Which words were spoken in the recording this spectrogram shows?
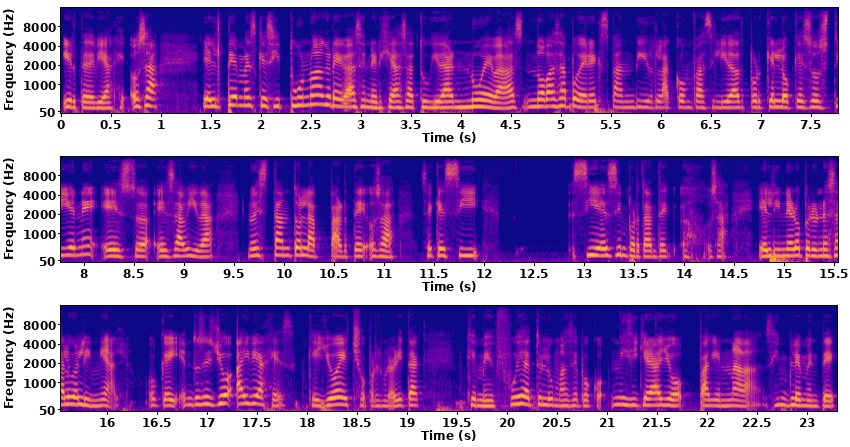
irte de viaje. O sea, el tema es que si tú no agregas energías a tu vida nuevas, no vas a poder expandirla con facilidad porque lo que sostiene esa, esa vida no es tanto la parte, o sea, sé que sí sí es importante, o sea, el dinero, pero no es algo lineal, ¿ok? Entonces yo, hay viajes que yo he hecho, por ejemplo, ahorita que me fui a Tulum hace poco, ni siquiera yo pagué nada, simplemente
